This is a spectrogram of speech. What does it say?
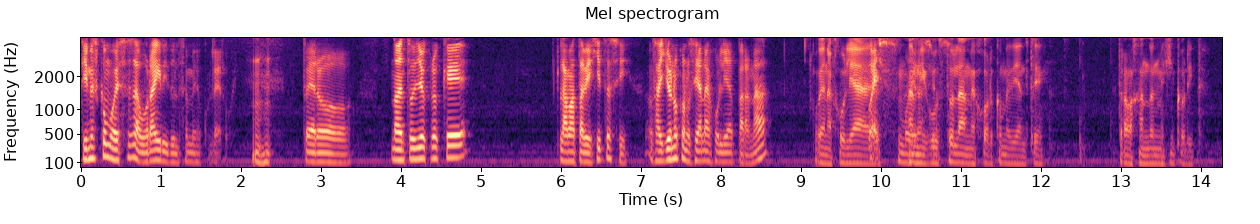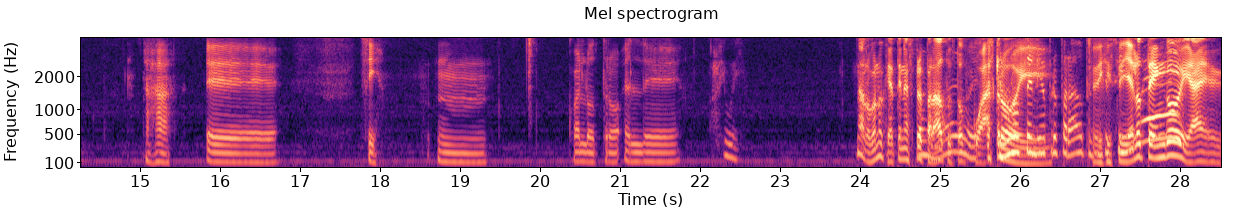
tienes como ese sabor agridulce medio culero, güey. Pero, no, entonces yo creo que la Mataviejita sí. O sea, yo no conocía a Ana Julia para nada. Bueno, Julia pues, es, a mi gusto, la mejor comediante trabajando en México ahorita. Ajá. Eh, sí. Mm, ¿Cuál otro? El de... Ay, güey. No, lo bueno que ya tenías preparado tu top 4. Es que no lo tenía preparado. Te dijiste, ya lo tengo y ya eh,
